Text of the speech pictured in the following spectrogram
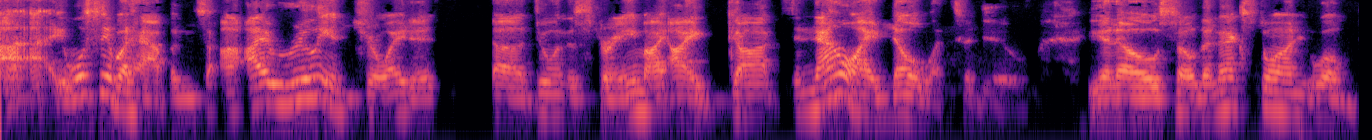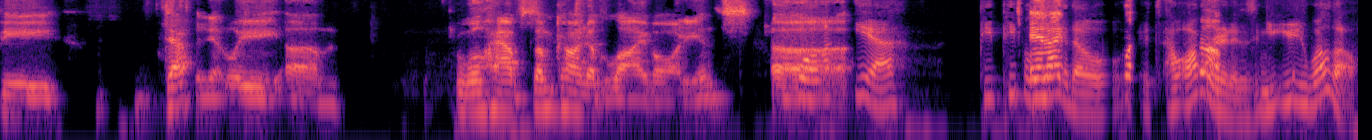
I, I we'll see what happens. I, I really enjoyed it uh, doing the stream. I, I got now I know what to do, you know. So the next one will be definitely um, we'll have some kind of live audience. Uh, well, yeah. Pe- people and I- though it's how awkward it is, and you, you well though.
